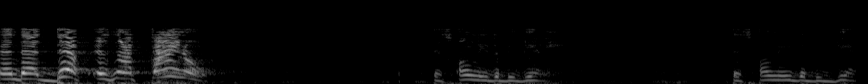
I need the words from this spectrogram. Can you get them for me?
And that death is not final, it's only the beginning. It's only the beginning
